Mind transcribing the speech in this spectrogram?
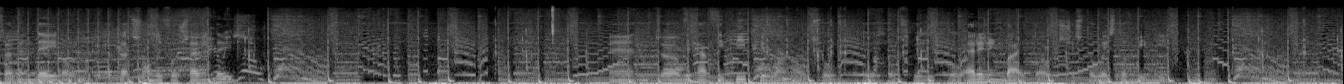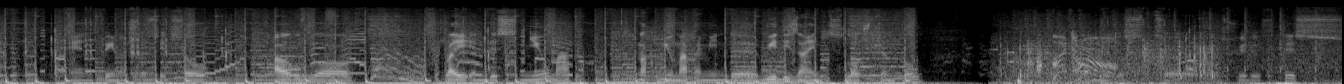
seven days, oh my god, that's only for seven days. Uh, we have the BP one also. It looks really cool. Editing by it though it's just a waste of BP and pretty much that's it. So I'll uh, play in this new map. Not new map I mean the redesigned Lost Temple. Just uh, rid of this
